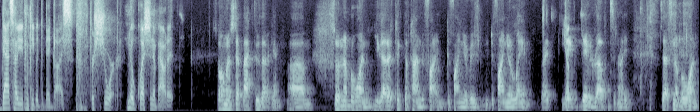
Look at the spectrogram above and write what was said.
that's how you compete with the big guys for sure. No question about it. So I'm going to step back through that again. Um, so number one, you got to take the time to find, define your vision. You define your lane, right? Yep. David, David Robinson, right? So that's number one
